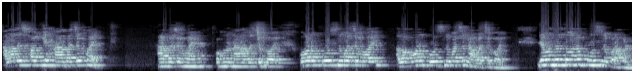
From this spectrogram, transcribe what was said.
আমাদের সব কি হা বাচক হয়? হা বাচক হয় না? কখনো না বাচক হয়, কখনো প্রশ্নবাচক হয়, আবার কখনো প্রশ্নবাচক না বাচক হয়। যেমন ধর তোমাকে প্রশ্ন করা হলো,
